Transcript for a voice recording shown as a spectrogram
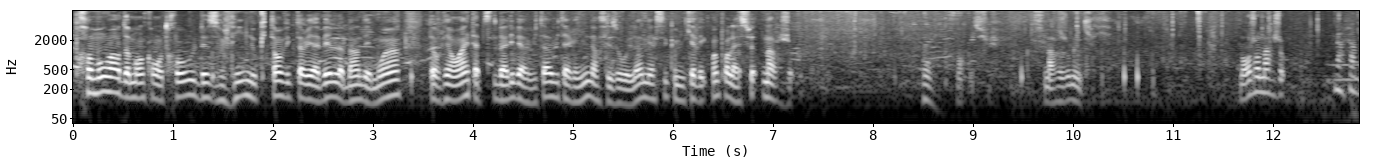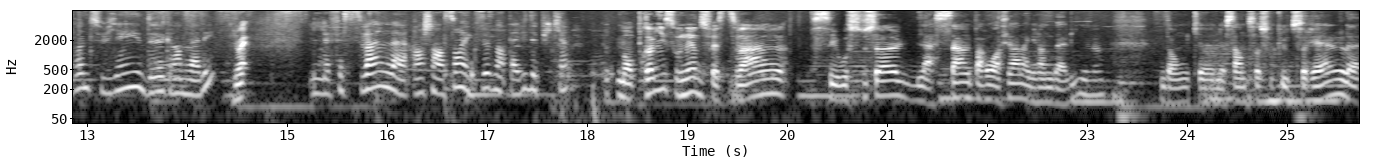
Promo hors de mon contrôle, désolé. Nous quittons Victoriaville, le banc et moi. Devrions être à Petite-Vallée vers 8h, 8h30 dans ces eaux-là. Merci de communiquer avec moi pour la suite, Marjo. Oh, mon Dieu. Marjo m'écrit. Bonjour, Marjo. Marc-Antoine, tu viens de Grande-Vallée. Ouais. Le festival en chanson existe dans ta vie depuis quand? Mon premier souvenir du festival, c'est au sous-sol de la salle paroissiale à Grande-Vallée, donc euh, le centre socioculturel,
